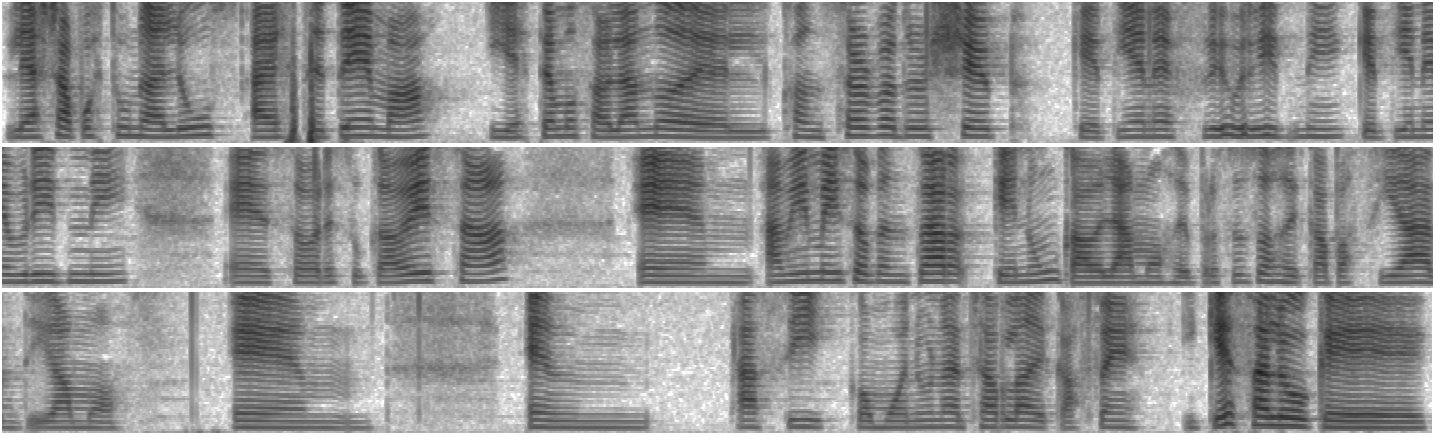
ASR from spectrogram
le haya puesto una luz a este tema y estemos hablando del conservatorship que tiene Free Britney, que tiene Britney eh, sobre su cabeza, a mí me hizo pensar que nunca hablamos de procesos de capacidad, digamos, eh, así como en una charla de café, y que es algo que,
